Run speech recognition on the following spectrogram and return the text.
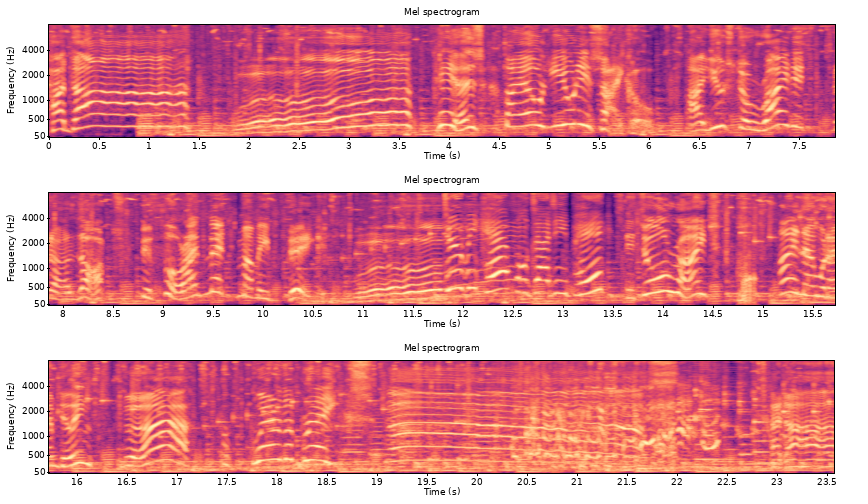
Ta-da! Whoa! Here's my old unicycle. I used to ride it a lot before I met Mummy Pig. Whoa! Do be careful, Daddy Pig. It's all right. I know what I'm doing. Ah! Where are the brakes? Ah! Ta-da!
